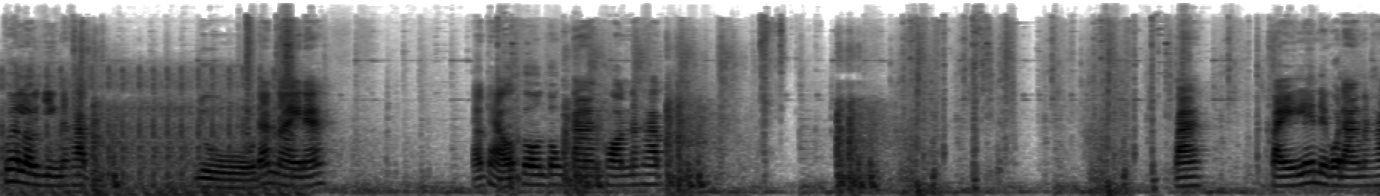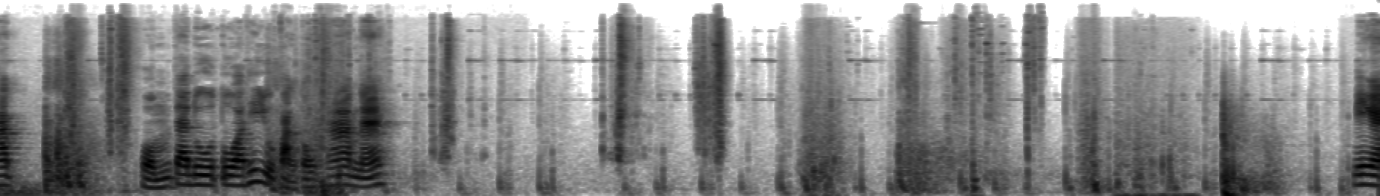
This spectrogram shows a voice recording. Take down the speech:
เพื่อเรายิงนะครับ อยู่ด้านในนะแถวแถวๆโซนตรงกลางคอนนะครับไปไปเล่นในโกดังนะครับ ผมจะดูตัวที่อยู่ฝั่งตรงข้ามนะ นี่ไง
